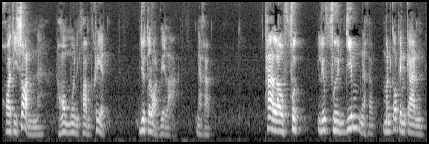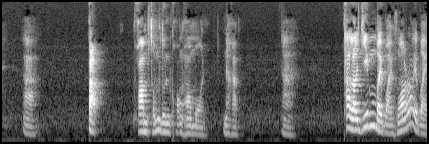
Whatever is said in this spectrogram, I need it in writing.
คอร์ติซอลนะฮอร์โมนความเครียดอยู่ตลอดเวลานะครับ ถ้าเราฝึกหรือฝืนยิ้มนะครับ มันก็เป็นการาปรับความสมดุลของฮอร์โมนนะครับถ้าเรายิ้มบ่อยๆ หัวเราะบ่อย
